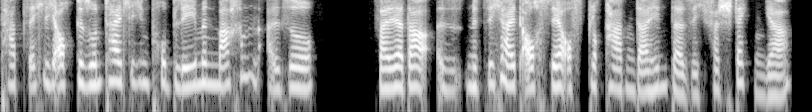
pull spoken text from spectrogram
tatsächlich auch gesundheitlichen Problemen machen. Also, weil ja da mit Sicherheit auch sehr oft Blockaden dahinter sich verstecken, ja.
